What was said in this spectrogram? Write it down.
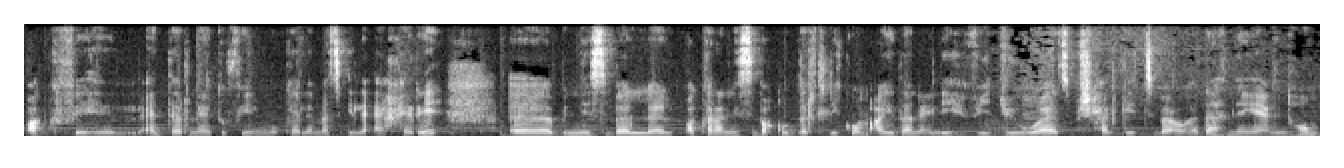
pack فيه الانترنت وفيه المكالمات إلى آخره. آه، بالنسبة لل pack راني سبق ودرت لكم أيضا عليه فيديوهات بشحال كيتباعوا هذا هنايا عندهم.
